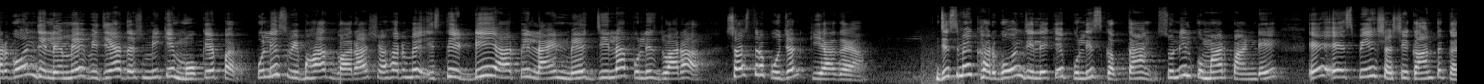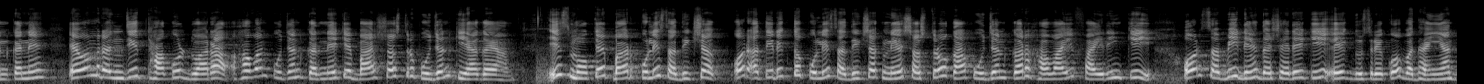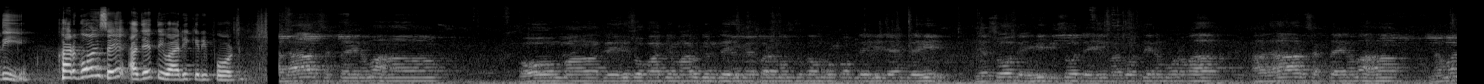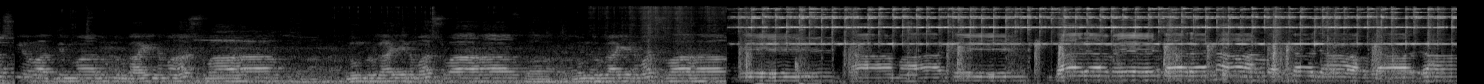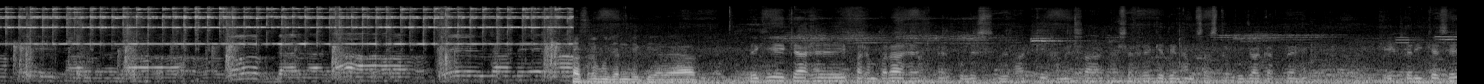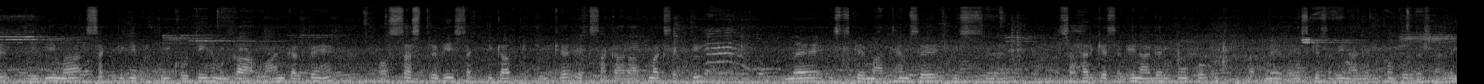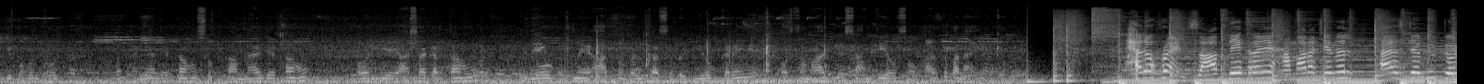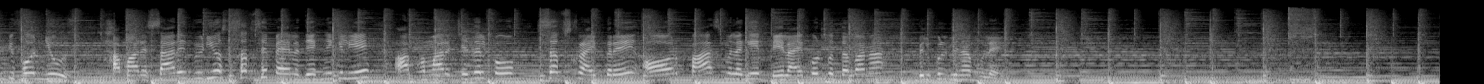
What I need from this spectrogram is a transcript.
खरगोन ज़िले में विजयादशमी के मौके पर पुलिस विभाग द्वारा शहर में स्थित डीआरपी लाइन में जिला पुलिस द्वारा शस्त्र पूजन किया गया, जिसमें खरगोन ज़िले के पुलिस कप्तान सुनील कुमार पांडे, एएसपी शशिकांत कनकने एवं रंजीत ठाकुर द्वारा हवन पूजन करने के बाद शस्त्र पूजन किया गया। इस मौके पर पुलिस अधीक्षक और अतिरिक्त पुलिस अधीक्षक ने शस्त्रों का पूजन कर हवाई फायरिंग की और सभी ने दशहरे की एक दूसरे को बधाइयाँ दी। खरगोन से अजय तिवारी की रिपोर्ट। ओम देहि सौभाग्यम नमो नमः। आधारशक्तये नमः। नमः। स्वाहा। स्वाहा। स्वाहा। शस्त्र पूजन भी किया गया। देखिए, क्या है, परंपरा है पुलिस विभाग की हमेशा दशहरे के दिन हम शस्त्र पूजा करते हैं। एक तरीके से देवी माँ शक्ति की प्रतीक होती हैं उनका आह्वान करते हैं और शस्त्र भी शक्ति का प्रतीक है, एक सकारात्मक शक्ति। मैं इसके माध्यम से इस शहर के सभी नागरिकों को, अपने देश के सभी नागरिकों को दशहरे की बहुत बहुत बधाइयाँ देता हूँ, शुभकामनाएँ देता हूँ। और ये आशा करता हूँ कि लोग अपने आत्मबल का सदुपयोग करेंगे और समाज में शांति और सौहार्द बनाएँगे। हेलो फ्रेंड्स आप देख रहे हैं हमारा channel S W twenty four news हमारे सारे वीडियो सबसे पहले देखने के लिए आप हमारे चैनल को सब्सक्राइब करें और पास में लगे बेल आइकन को दबाना बिल्कुल भी ना भूलें।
